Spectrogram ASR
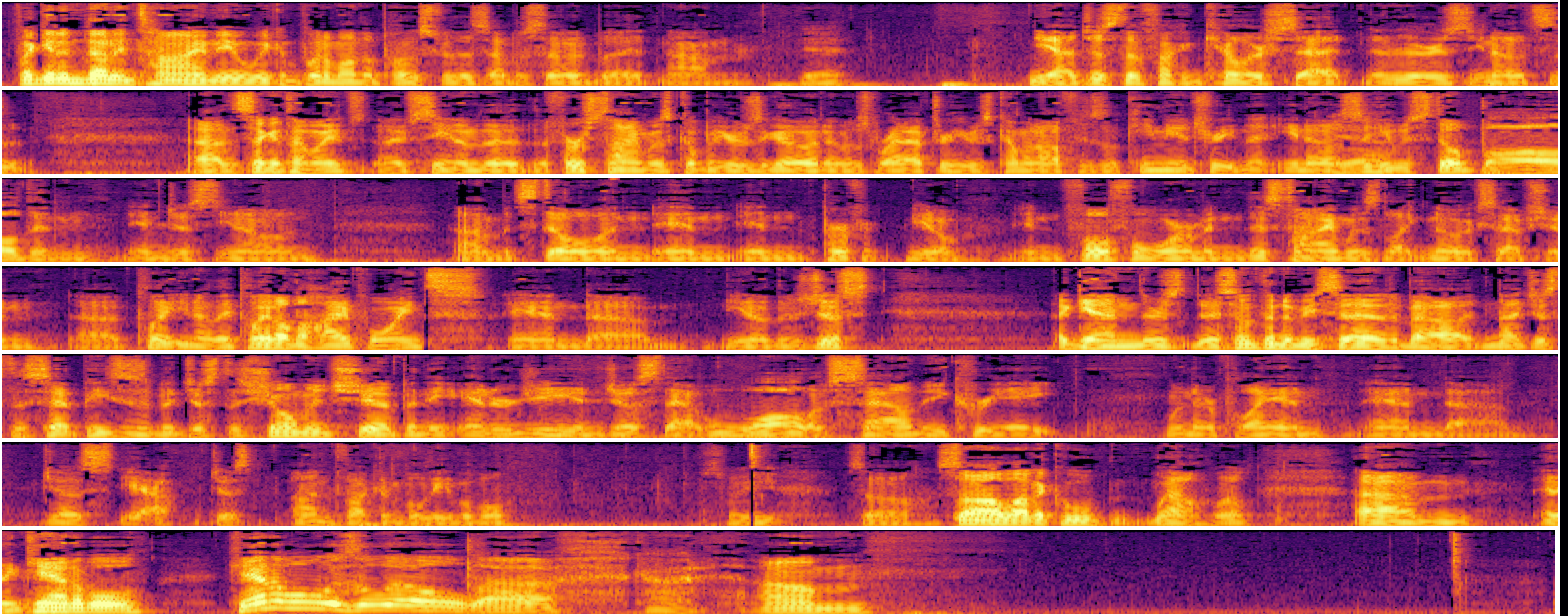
if I get them done in time, maybe we can put them on the post for this episode, but um yeah. yeah, just the fucking killer set. There's, you know, it's uh, the second time I've, I've seen him. The the first time was a couple years ago, and it was right after he was coming off his leukemia treatment. You know, so he was still bald and and just you know, and, um, but still in in in perfect, you know, in full form. And this time was like no exception. Uh, play, you know, they played all the high points, and um, you know, there's just again, there's there's something to be said about not just the set pieces, but just the showmanship and the energy and just that wall of sound they create when they're playing, and uh, just yeah, just unfucking believable. Sweet. So saw a lot of cool. Well, well, um, and then Cannibal. Cannibal was a little. Uh, God. Um,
